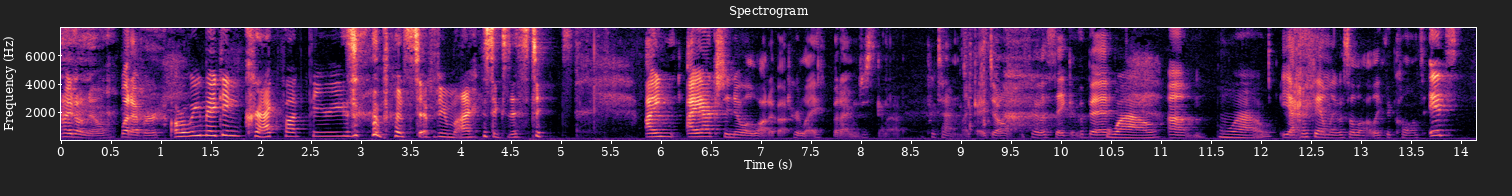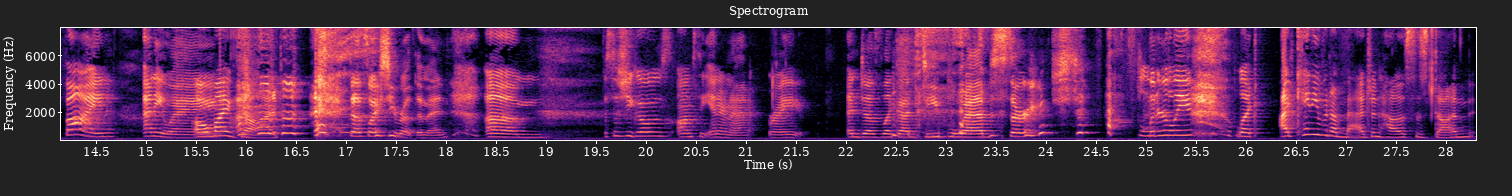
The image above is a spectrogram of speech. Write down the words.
I don't know. Whatever. Are we making crackpot theories about Stephenie Meyer's existence? I I actually know a lot about her life, but I'm just gonna pretend like I don't for the sake of a bit. Wow. Um. Wow. Yeah, her family was a lot like the Cullens. It's fine. Anyway. Oh my God. That's why she wrote them in. Um, so she goes onto the internet, right? And does like a deep web search. It's literally like I can't even imagine how this is done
